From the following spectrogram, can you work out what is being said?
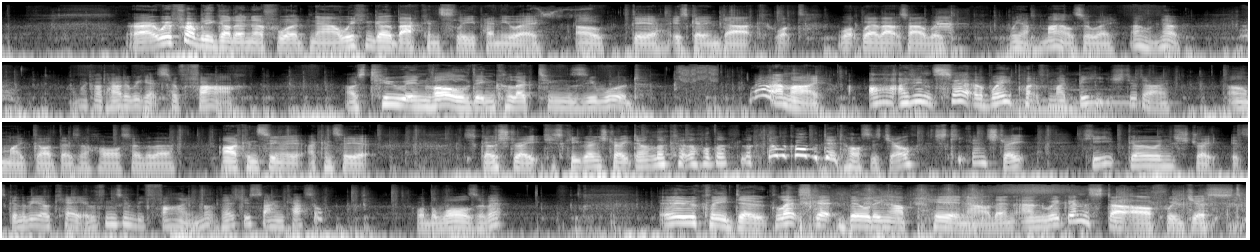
Right, we've probably got enough wood now. We can go back and sleep anyway. Oh dear, it's getting dark. What? What? Whereabouts are we? We are miles away. Oh no. Oh my god, how did we get so far? I was too involved in collecting the wood. Where am I? Oh, I didn't set a waypoint for my beach, did I? Oh my god, there's a horse over there. Oh, I can see it. I can see it. Just go straight. Just keep going straight. Don't look at all the. Look. Don't look at all the dead horses, Joel. Just keep going straight. Keep going straight. It's going to be okay. Everything's to be fine. Look, there's your sandcastle. Or the walls of it. Oakley doke. Let's get building up here now then. And we're going to start off with just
